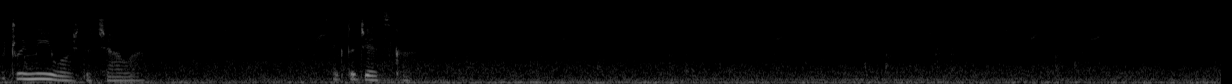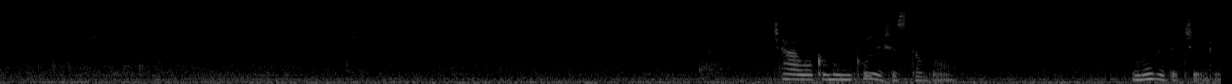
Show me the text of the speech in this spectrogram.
Poczuj miłość do ciała, jak do dziecka. Ciało komunikuje się z Tobą, mówi do Ciebie.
